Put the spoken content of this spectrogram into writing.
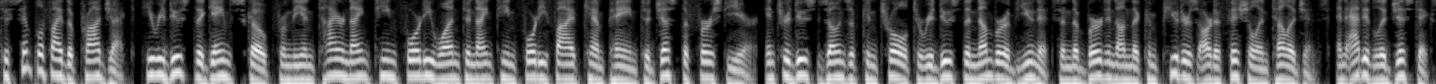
To simplify the project, he reduced the game's scope from the entire 1941–1945 campaign to just the first year, introduced zones of control to reduce the number of units and the burden on the computer's artificial intelligence, and added logistics,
